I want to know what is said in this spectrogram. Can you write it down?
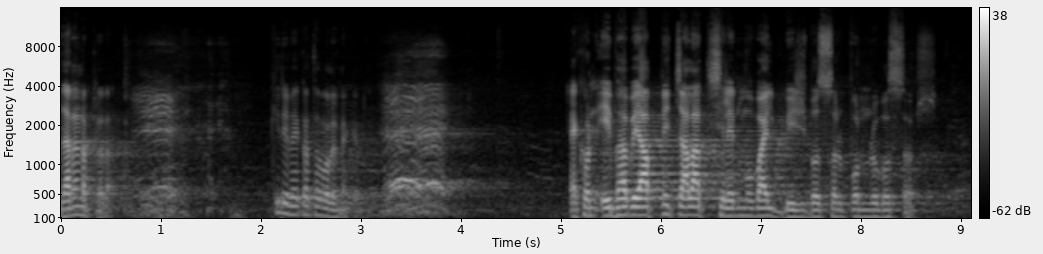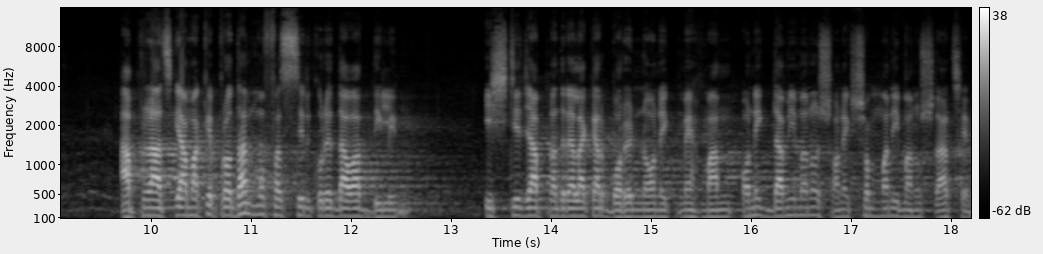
জানেন আপনারা? কিরে ভাই, কথা বলে না কেন? এখন এইভাবে আপনি চালাচ্ছিলেন মোবাইল ২০ বছর, পনেরো বছর। আপনারা আজকে আমাকে প্রধান মুফাসসির করে দাওয়াত দিলেন। স্টেজে আপনাদের এলাকার বরেণ্য অনেক মেহমান, অনেক দামি মানুষ, অনেক সম্মানী মানুষরা আছেন।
